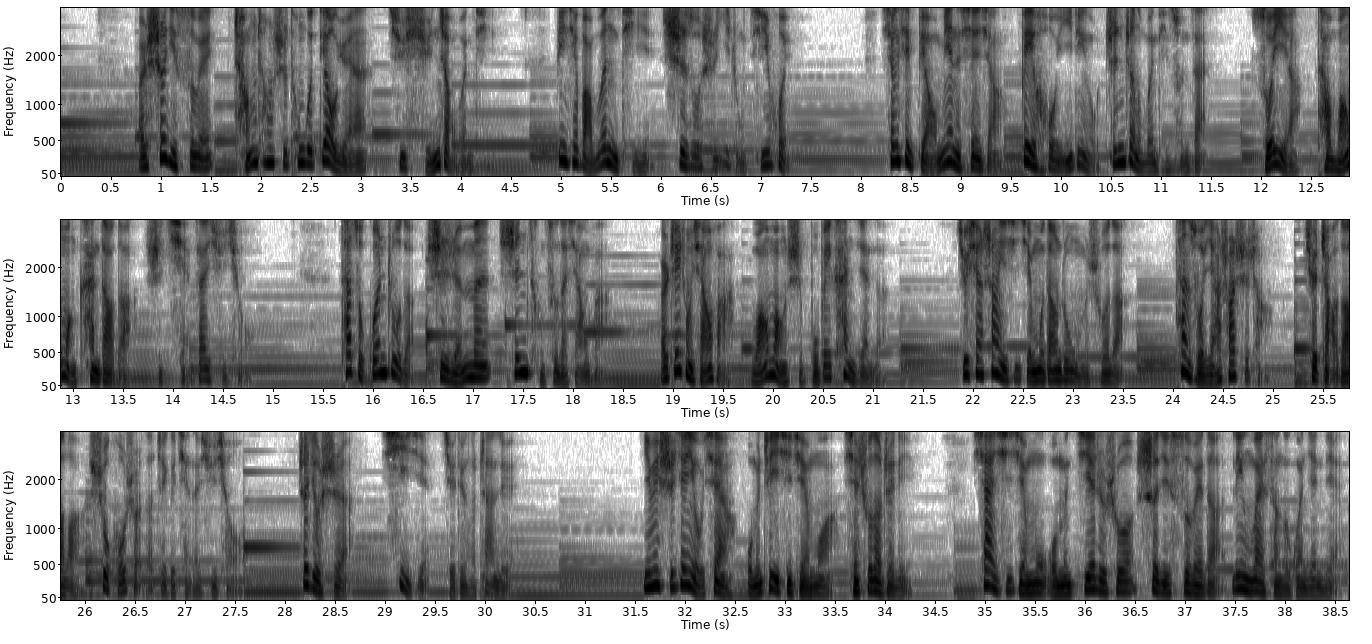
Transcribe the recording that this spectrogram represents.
而设计思维常常是通过调研去寻找问题，并且把问题视作是一种机会。相信表面的现象背后一定有真正的问题存在，所以啊，他往往看到的是潜在需求，他所关注的是人们深层次的想法，而这种想法往往是不被看见的。就像上一期节目当中我们说的，探索牙刷市场，却找到了漱口水的这个潜在需求，这就是细节决定了战略。因为时间有限啊，我们这一期节目啊，先说到这里。下一期节目，我们接着说设计思维的另外三个关键点，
